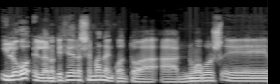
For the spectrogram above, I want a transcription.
Y luego, en la noticia de la semana, en cuanto a, a nuevos eh,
